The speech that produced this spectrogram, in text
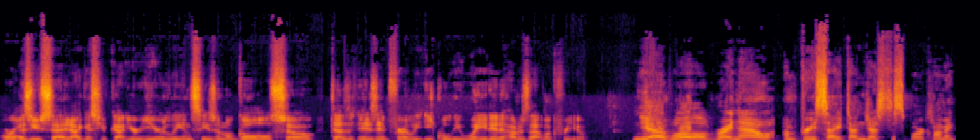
or as you said, I guess you've got your yearly and seasonal goals. So does is it fairly equally weighted? How does that look for you? Yeah, well, right now I'm pretty psyched on just the sport climbing.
